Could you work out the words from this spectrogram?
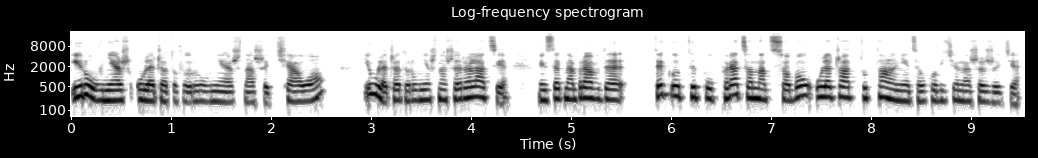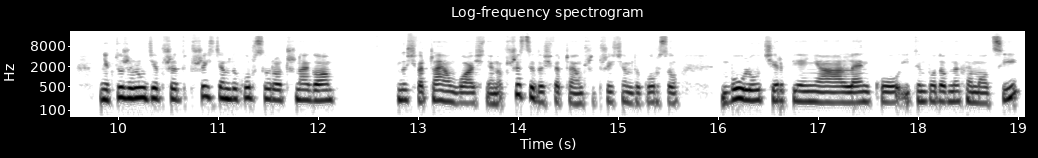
I również ulecza to również nasze ciało i ulecza to również nasze relacje. Więc tak naprawdę tego typu praca nad sobą ulecza totalnie, całkowicie nasze życie. Niektórzy ludzie przed przyjściem do kursu rocznego doświadczają właśnie, no wszyscy doświadczają przed przyjściem do kursu bólu, cierpienia, lęku i tym podobnych emocji,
